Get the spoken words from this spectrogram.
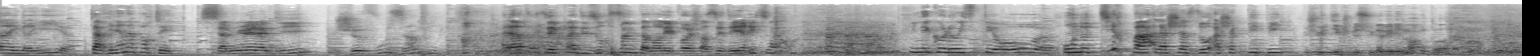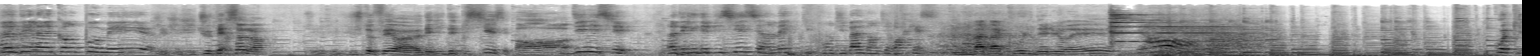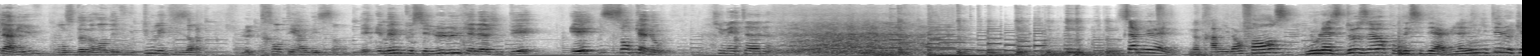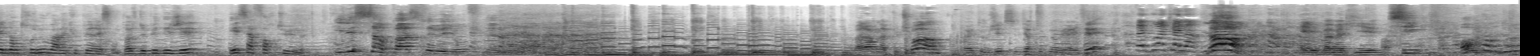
aigri. T'as rien apporté. Samuel a dit Je vous invite. Alors ça c'est pas des oursins que t'as dans les poches, hein, c'est des hérissons. Une écolo hystéro. euh, On ne tire pas la chasse d'eau à chaque pipi. Je lui dis que je me suis lavé les mains ou pas? Un délinquant paumé. J'ai j'ai- j'ai tué personne, hein. J'ai j'ai juste fait un délit d'épicier, c'est pas. D'initié. Un délit d'épicier, c'est un mec qui prend 10 balles dans le tiroir caisse. Une baba cool délurée. Quoi qu'il arrive, on se donne rendez-vous tous les 10 ans, le 31 décembre. Et, et même que c'est Lulu qui allait ajouter, et sans cadeau. Tu m'étonnes. Samuel, notre ami d'enfance, nous laisse deux heures pour décider à l'unanimité lequel d'entre nous va récupérer son poste de PDG et sa fortune. Il est sympa ce réveillon finalement. N'a plus de choix, hein. On va être obligé de se dire toutes nos vérités. Faites-moi un câlin. Non Elle est pas maquillée. Si. Oh pardon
